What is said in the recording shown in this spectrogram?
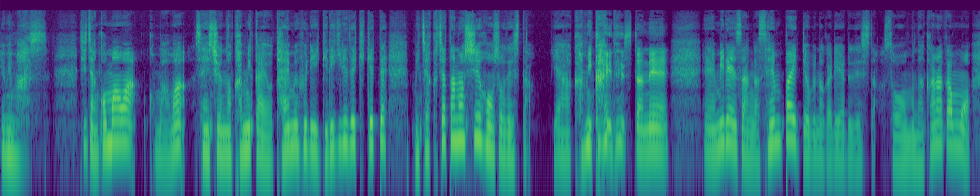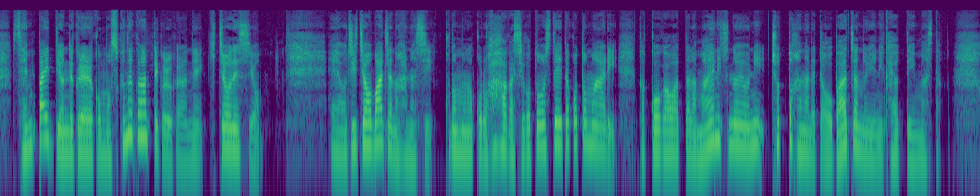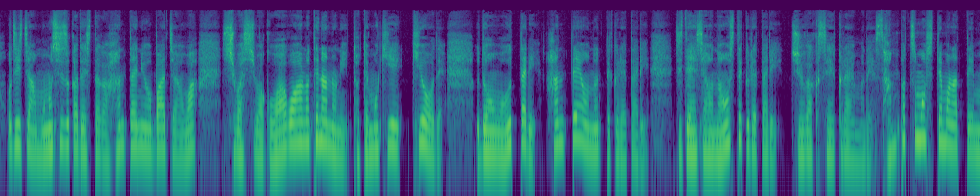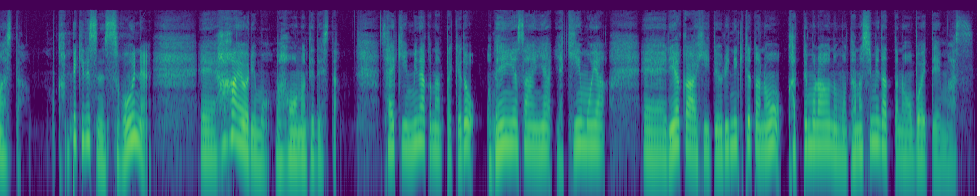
読みます。ちーちゃんこんばんは。こんばんは。先週の神回をタイムフリーギリギリで聞けて、めちゃくちゃ楽しい放送でした。いやー、神回でしたね。えー、ミレンさんが先輩って呼ぶのがリアルでした。そう、もうなかなかもう、先輩って呼んでくれる子も少なくなってくるからね、貴重ですよ。えーおじいちゃんおばあちゃんの話。子供の頃母が仕事をしていたこともあり、学校が終わったら毎日のようにちょっと離れたおばあちゃんの家に通っていました。おじいちゃんは物静かでしたが、反対におばあちゃんは、しわしわごわごわの手なのにとても器用で、うどんを打ったり、斑点を縫ってくれたり、自転車を直してくれたり、中学生くらいまで散髪もしてもらっていました。完璧ですね。すごいね。えー母よりも魔法の手でした。最近見なくなったけど、おでん屋さんや焼き芋屋、えーリアカー引いて売りに来てたのを買ってもらうのも楽しみだったのを覚えています。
